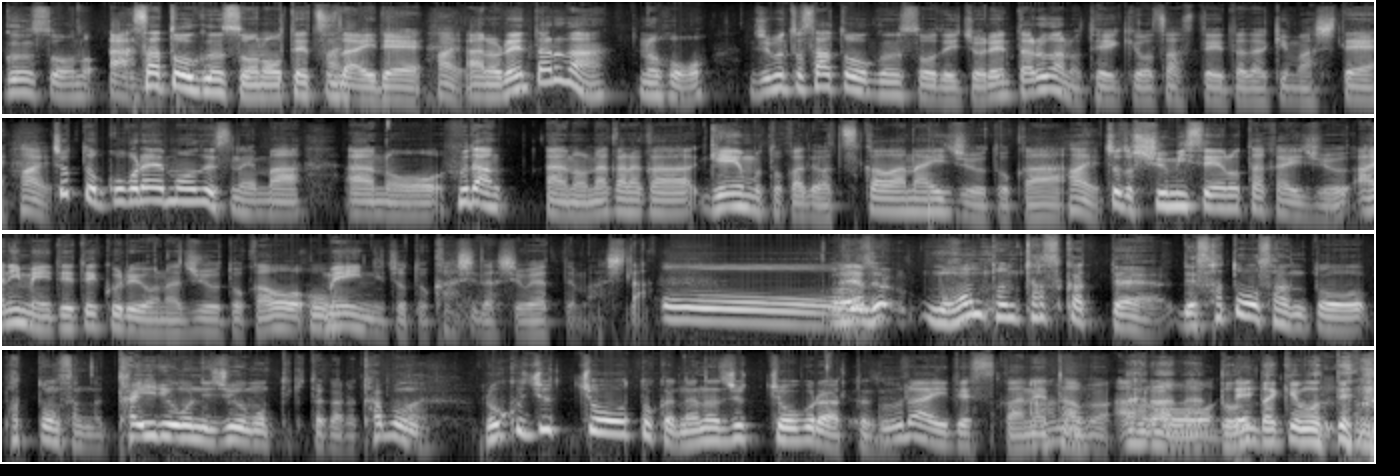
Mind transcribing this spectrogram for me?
軍曹のあ佐藤軍曹のお手伝いで、はい。はい。あのレンタルガンの方自分と佐藤軍曹で一応レンタルガンの提供をさせていただきまして、はい。ちょっとこれもですねまああの普段あのなかなかゲームとかでは使わない銃とか、はい。ちょっと趣味性の高い銃アニメに出てくるような銃とかをメインにちょっと貸し出しをやってました。おもう本当に助かってで佐藤さんとパットンさんが大量に銃持ってきたから多分60丁とか70丁ぐらいあったんですよ。ぐらいですかね多分。あのどんだけ持ってんの？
